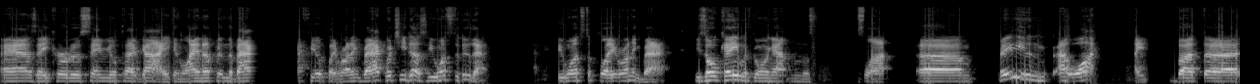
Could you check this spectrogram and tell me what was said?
as a Curtis Samuel type guy. He can line up in the backfield, play running back, which he does. He wants to do that. He wants to play running back he's okay with going out in the slot, um, maybe even out wide, but uh,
